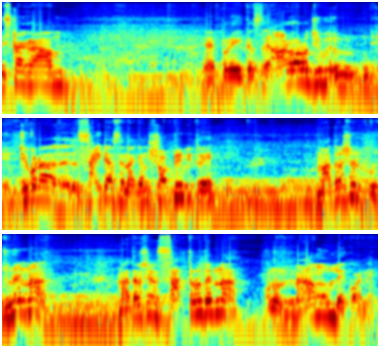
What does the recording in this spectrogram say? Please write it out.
ইনস্টাগ্রাম তারপরে এইটাছে আরও আরও যে কটা সাইট আছে না কেন, সবটির ভিতরে মাদ্রাসার হুজুরের না, মাদ্রাসার ছাত্রদের না কোনো নাম উল্লেখ হয় নাই।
